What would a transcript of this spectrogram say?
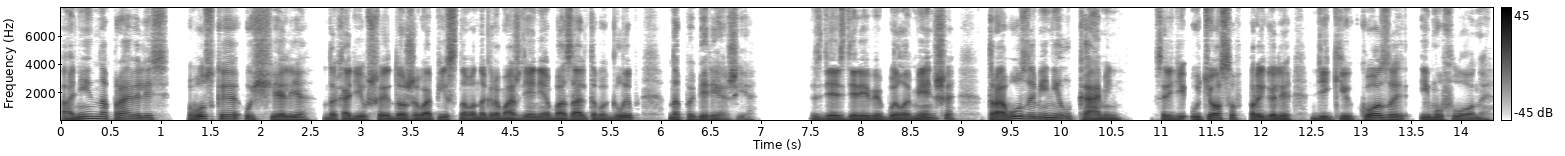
они направились в узкое ущелье, доходившее до живописного нагромождения базальтовых глыб на побережье. Здесь деревьев было меньше, траву заменил камень. Среди утесов прыгали дикие козы и муфлоны.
